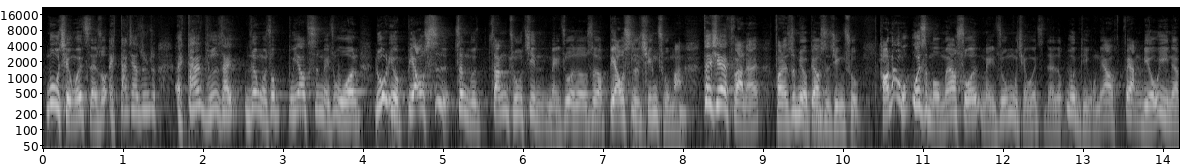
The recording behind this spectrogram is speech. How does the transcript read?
目前。前为止来说，哎，大家就是，哎，大家不是才认为说不要吃美猪？我如果你有标示，政府当初进美猪的时候是要标示清楚嘛？但现在反而反而是没有标示清楚。好，那我为什么我们要说美猪目前为止的问题，我们要非常留意呢？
